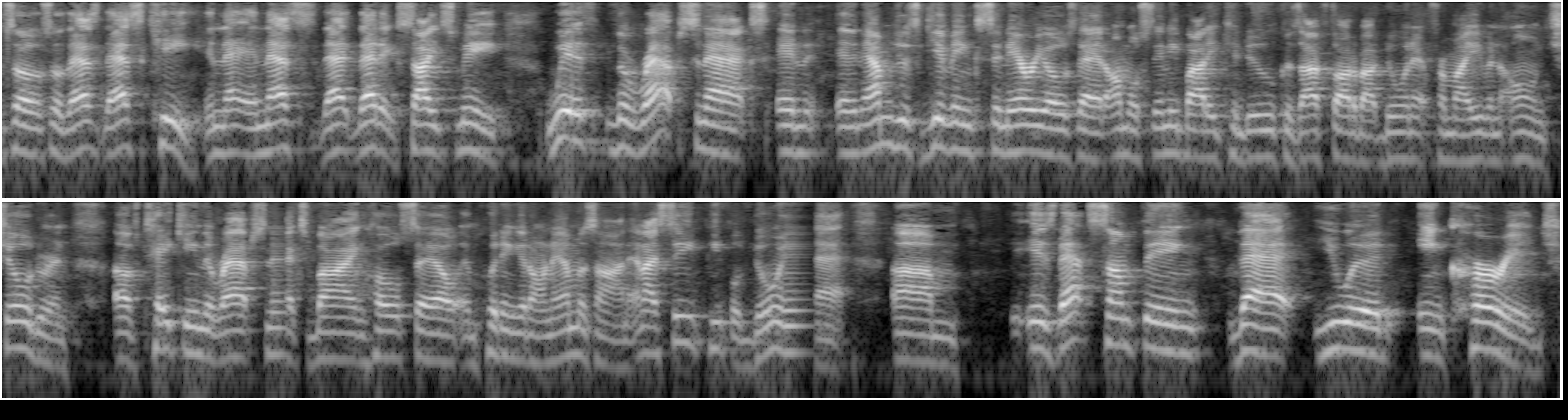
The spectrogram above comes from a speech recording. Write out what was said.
So so that's that's key, and that and that's that that excites me with the rap snacks, and and I'm just giving scenarios that almost anybody can do because I've thought about doing it for my even own children of taking the rap snacks, buying wholesale, and putting it on Amazon, and I see people doing that. Um, is that something that you would encourage?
